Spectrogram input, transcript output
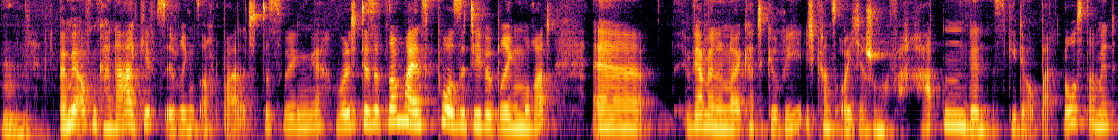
Mhm. Bei mir auf dem Kanal gibt es übrigens auch bald. Deswegen wollte ich das jetzt nochmal ins Positive bringen, Murat. Äh, wir haben ja eine neue Kategorie. Ich kann es euch ja schon mal verraten, denn es geht ja auch bald los damit.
